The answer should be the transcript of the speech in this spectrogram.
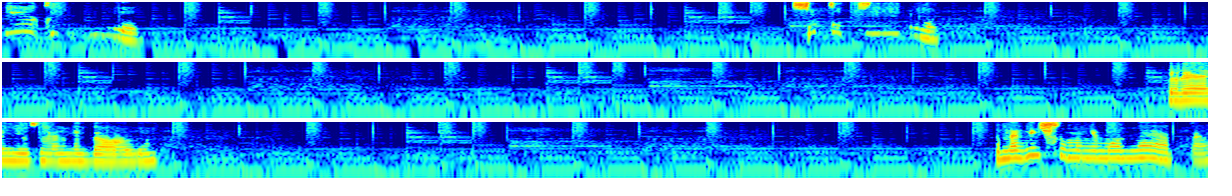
дякую. Що таке? Реалізм мені дали. Навіщо мені монета?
